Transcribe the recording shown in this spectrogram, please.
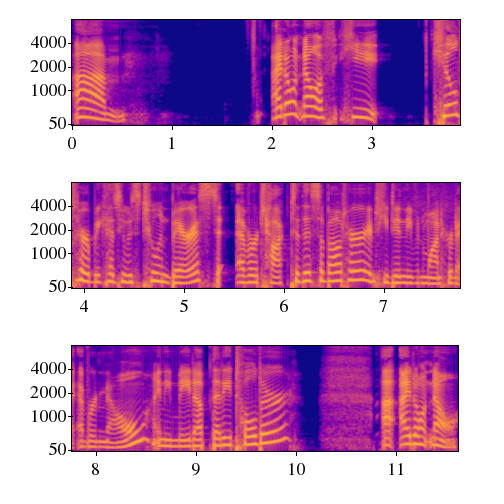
Um, I don't know if he killed her because he was too embarrassed to ever talk to this about her and he didn't even want her to ever know and he made up that he told her. I, I don't know.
